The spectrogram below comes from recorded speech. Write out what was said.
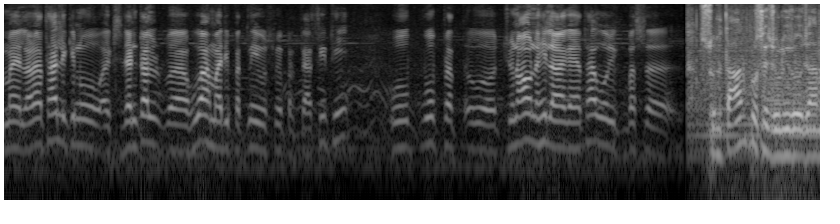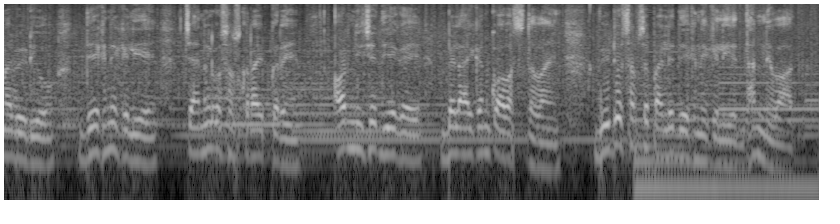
मैं लड़ा था लेकिन वो एक्सीडेंटल हुआ। हमारी पत्नी उसमें प्रत्याशी थी। वो वो, प्रत- वो चुनाव नहीं लड़ा गया था वो एक बस सुल्तानपुर से जुड़ी रोज़ाना वीडियो देखने के लिए चैनल को सब्सक्राइब करें और नीचे दिए गए बेल आइकन को अवश्य दबाएँ। वीडियो सबसे पहले देखने के लिए धन्यवाद।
